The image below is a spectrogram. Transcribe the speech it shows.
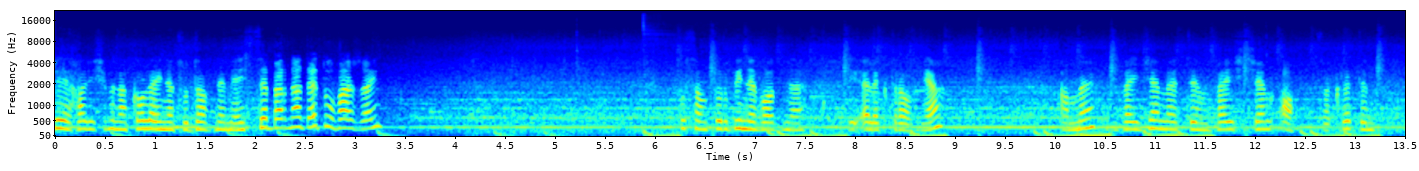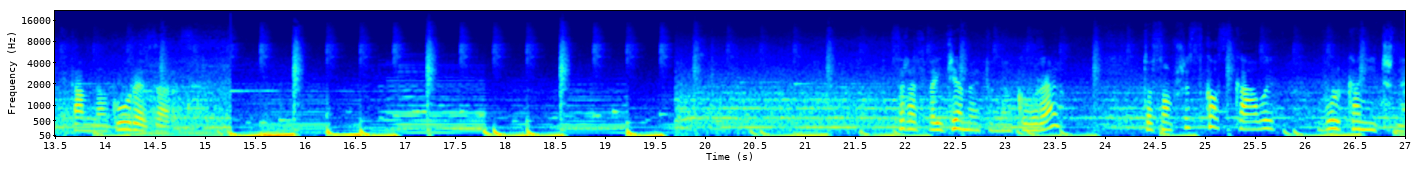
Przyjechaliśmy na kolejne cudowne miejsce. Bernadette, uważaj. Tu są turbiny wodne i elektrownia. A my wejdziemy tym wejściem, o, zakrytym tam na górę zaraz. Zaraz wejdziemy tu na górę. To są wszystko skały wulkaniczne.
